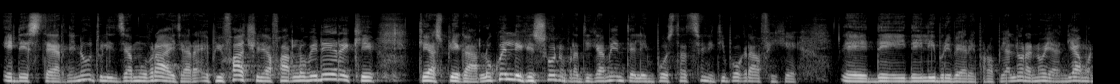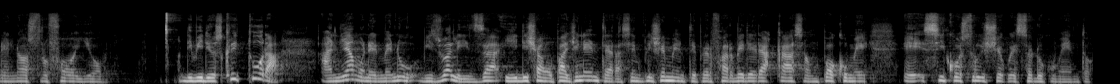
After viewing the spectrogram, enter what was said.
ed esterni. Noi utilizziamo Writer, è più facile a farlo vedere che, che a spiegarlo. Quelle che sono praticamente le impostazioni tipografiche eh, dei, dei libri veri e propri. Allora noi andiamo nel nostro foglio di videoscrittura andiamo nel menu visualizza e diciamo pagina intera semplicemente per far vedere a casa un po' come eh, si costruisce questo documento.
